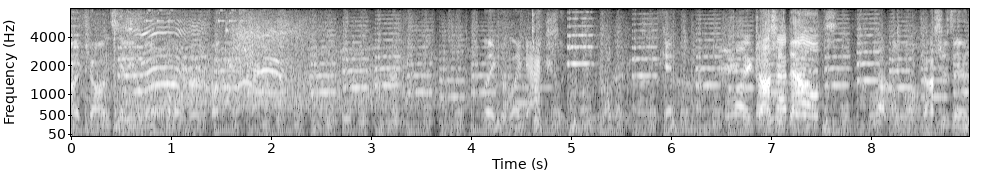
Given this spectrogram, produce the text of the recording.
Uh, John said he's gonna come over and fuck me. Like, like actually fuck me. Okay. take Josh is down. belt. Josh is in.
